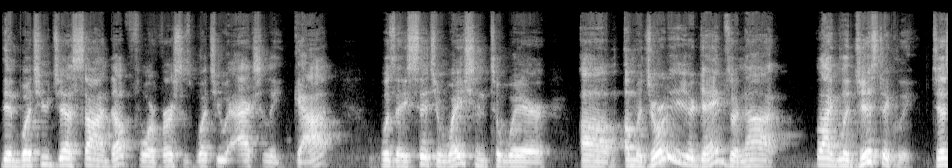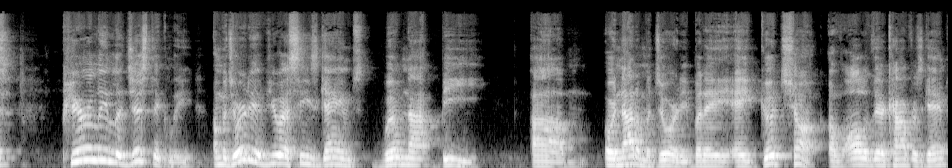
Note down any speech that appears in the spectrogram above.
then what you just signed up for versus what you actually got was a situation to where uh, a majority of your games are not like logistically, just purely logistically, a majority of USC's games will not be, um, or not a majority, but a, a good chunk of all of their conference games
